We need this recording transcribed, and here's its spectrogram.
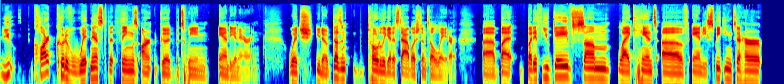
You Clark could have witnessed that things aren't good between Andy and Erin, which you know doesn't totally get established until later. Uh, but but if you gave some like hint of Andy speaking to her,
